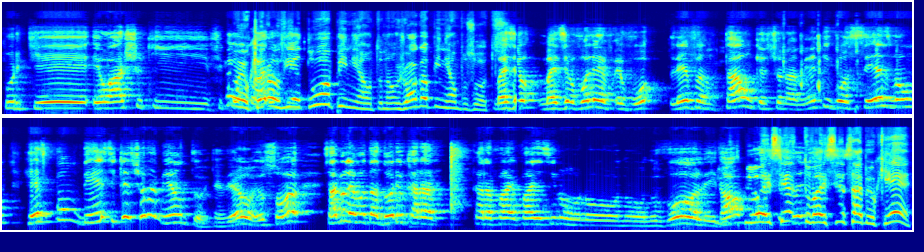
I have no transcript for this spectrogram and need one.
porque eu acho que ficou Não, eu claro quero ouvir que... a tua opinião, tu não joga a opinião para os outros. Mas eu, mas eu vou, eu vou levantar um questionamento e vocês vão responder esse questionamento, entendeu? Eu só, sabe o levantador e o cara, cara faz, faz assim no, no, no, no vôlei e tal? Tu vai, ser, tu vai ser, sabe o quê?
